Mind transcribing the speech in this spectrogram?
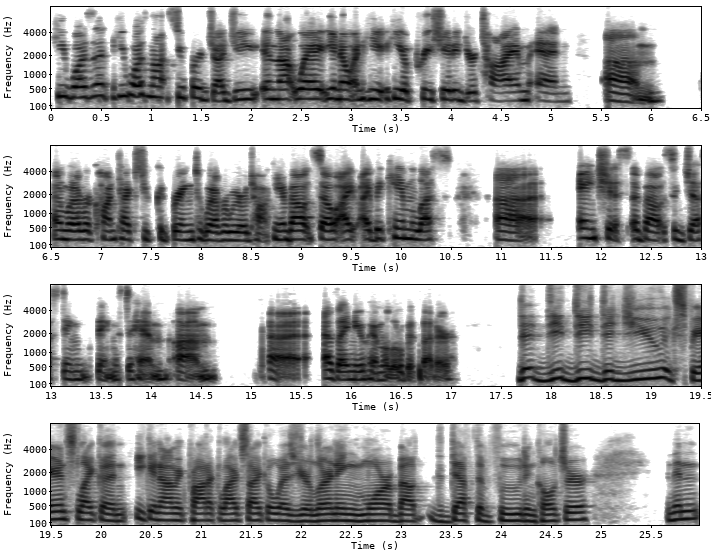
he wasn't he was not super judgy in that way, you know, and he he appreciated your time and um and whatever context you could bring to whatever we were talking about. So I, I became less uh, anxious about suggesting things to him um, uh, as I knew him a little bit better. Did, did, did, did you experience like an economic product life cycle as you're learning more about the depth of food and culture? And then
